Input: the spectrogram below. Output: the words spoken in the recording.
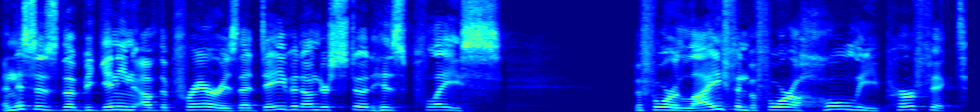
And this is the beginning of the prayer is that David understood his place before life and before a holy, perfect,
